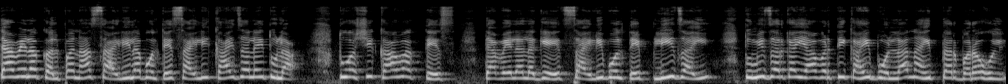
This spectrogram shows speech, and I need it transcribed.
त्यावेळेला कल्पना सायलीला बोलते सायली काय झालंय तुला? तू अशी का वागतेस? त्यावेळेला लगेच सायली बोलते प्लीज आई तुम्ही जर का यावरती काही बोलला नाहीत तर बरं होईल.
